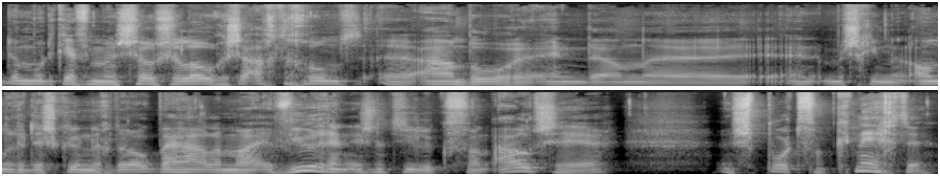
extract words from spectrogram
dan moet ik even mijn sociologische achtergrond eh, aanboren en dan en misschien een andere deskundige er ook bij halen. Maar wielrennen is natuurlijk van oudsher een sport van knechten.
